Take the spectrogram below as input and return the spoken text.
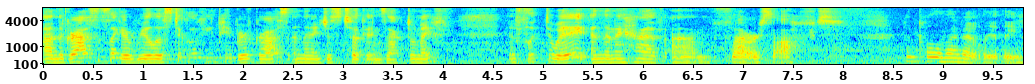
Um, the grass is like a realistic looking paper of grass and then I just took an X-Acto knife and flicked away and then I have um, Flower Soft. I've been pulling that out lately,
